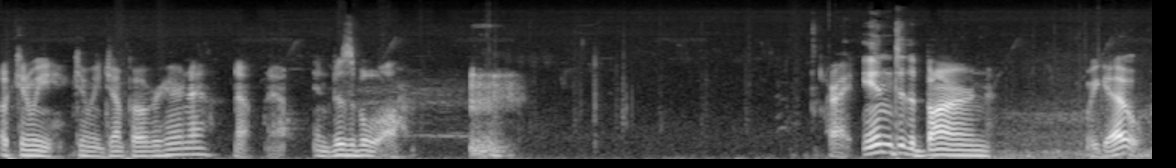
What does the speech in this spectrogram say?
Oh, can we can we jump over here now? No, no. Invisible wall. Alright, into the barn we go.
